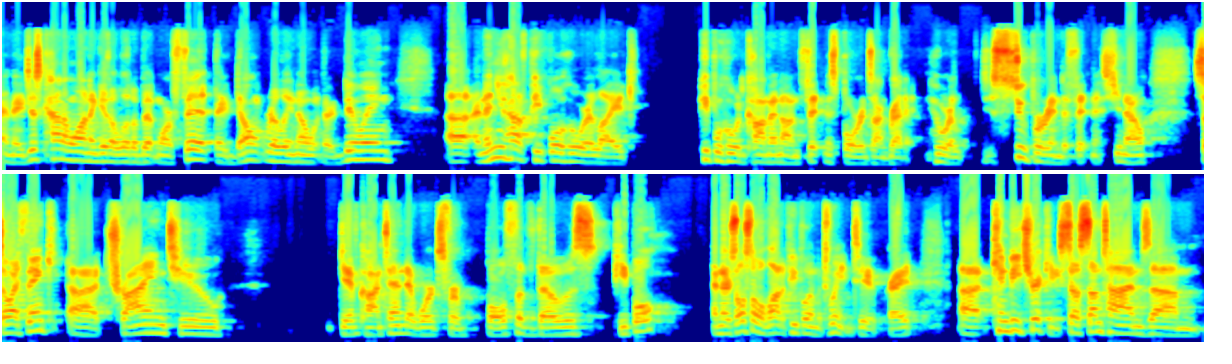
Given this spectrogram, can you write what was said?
and they just kind of want to get a little bit more fit. They don't really know what they're doing, uh, and then you have people who are like people who would comment on fitness boards on Reddit, who are super into fitness. You know, so I think uh, trying to give content that works for both of those people and there's also a lot of people in between too, right? Uh, can be tricky. So sometimes, um,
